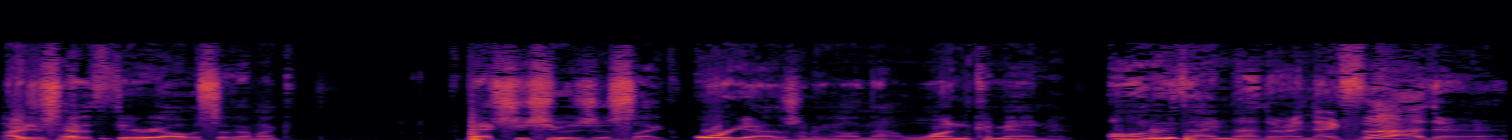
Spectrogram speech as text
I just had a theory all of a sudden. I'm like, I bet you she was just like orgasming on that one commandment honor thy mother and thy father.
